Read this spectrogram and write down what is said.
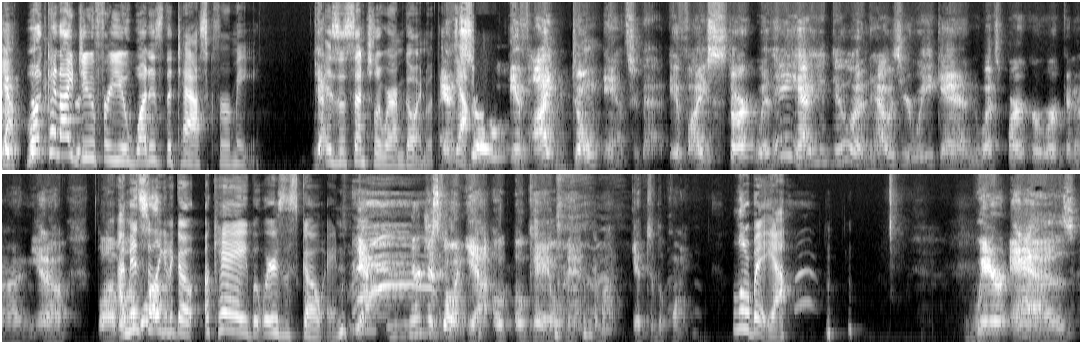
Yeah. What can I do for you? What is the task for me? Yeah. Is essentially where I'm going with it. And yeah. so if I don't answer that, if I start with, "Hey, how you doing? How's your weekend? What's Parker working on?" You know, blah blah. I'm instantly going to go, "Okay, but where's this going?" Yeah, you're just going, "Yeah, okay, old man, come on, get to the point." A little bit, yeah. Whereas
